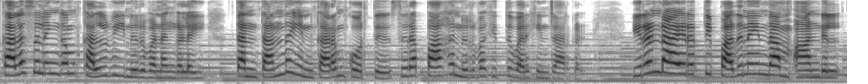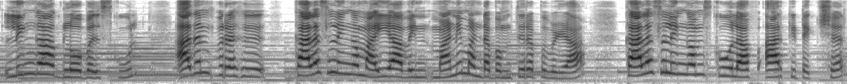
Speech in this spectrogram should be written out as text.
கலசலிங்கம் கல்வி நிறுவனங்களை தன் தந்தையின் கரம் கோர்த்து சிறப்பாக நிர்வகித்து வருகின்றார்கள். இரண்டாயிரத்தி பதினைந்தாம் ஆண்டில் லிங்கா குளோபல் ஸ்கூல் அதன் பிறகு கலசலிங்கம் ஐயாவின் மணிமண்டபம் திறப்பு விழா Kalasalingam school of architecture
